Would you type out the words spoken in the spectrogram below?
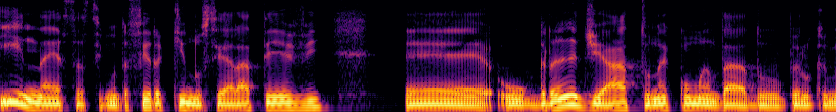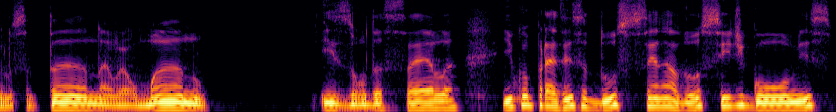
e nessa segunda-feira aqui no Ceará teve é, o grande ato, né, comandado pelo Camilo Santana, o Elmano, Isolda Sela, e com a presença do senador Cid Gomes,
